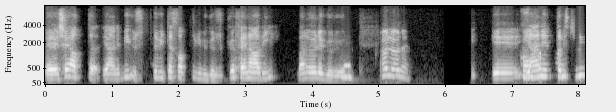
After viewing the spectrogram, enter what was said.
E, şey attı yani bir üstte vites attı gibi gözüküyor. Fena değil. Ben öyle görüyorum. Öyle öyle. E, yani tabii şimdi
